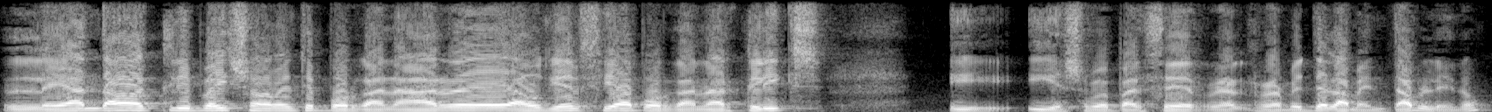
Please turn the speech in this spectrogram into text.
le han dado al clickbait solamente por ganar eh, audiencia, por ganar clics. Y, y, eso me parece real, realmente lamentable, ¿no?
